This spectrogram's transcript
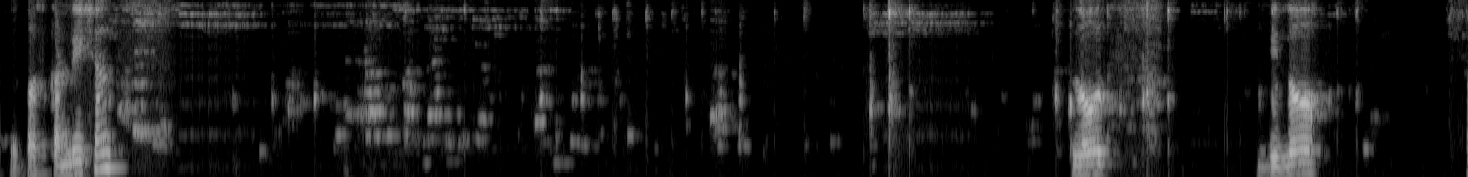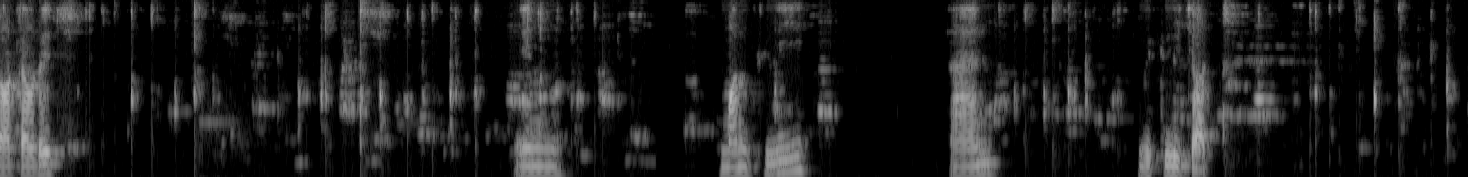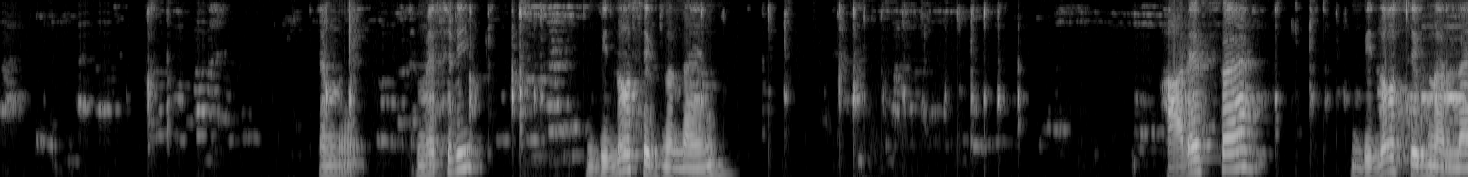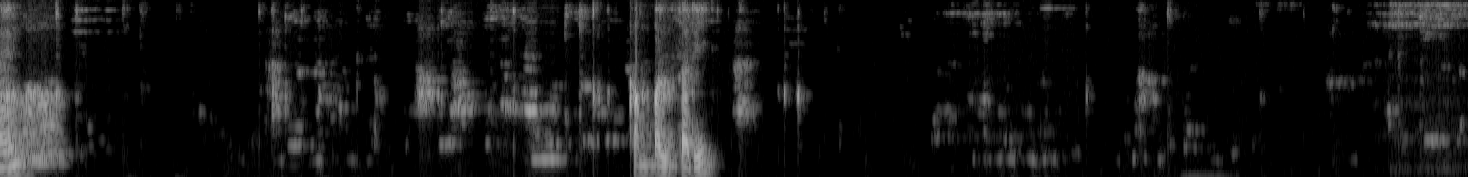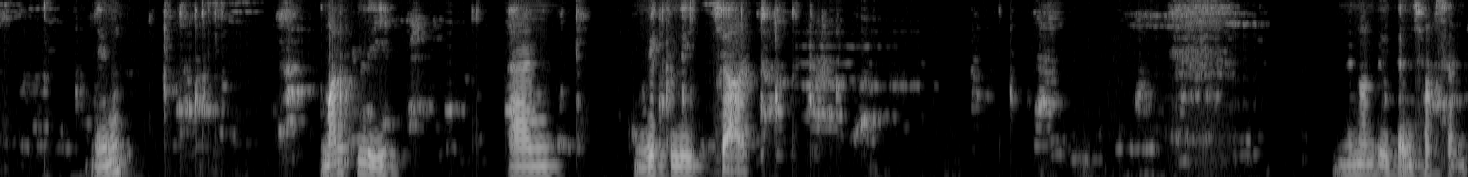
because conditions close below short average in monthly and weekly chart. MACD below signal line RSI below signal line compulsory in monthly and weekly chart. Then only you can short sell.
